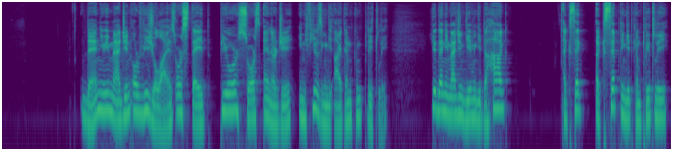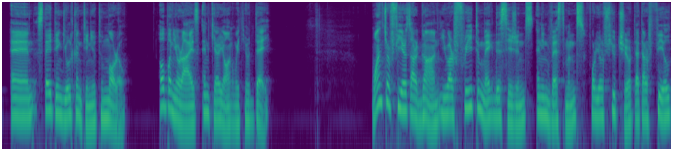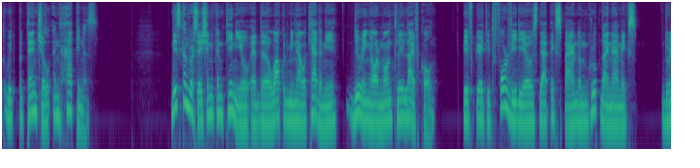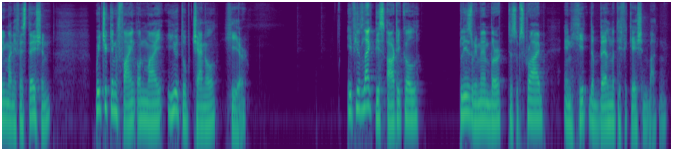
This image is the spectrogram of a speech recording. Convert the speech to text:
Then you imagine or visualize or state pure source energy infusing the item completely. You then imagine giving it a hug, accept, accepting it completely, and stating you'll continue tomorrow. Open your eyes and carry on with your day. Once your fears are gone, you are free to make decisions and investments for your future that are filled with potential and happiness. This conversation continue at the Walk With Me Now Academy during our monthly live call. We've created four videos that expand on group dynamics during manifestation, which you can find on my YouTube channel here. If you like this article, please remember to subscribe and hit the bell notification button.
